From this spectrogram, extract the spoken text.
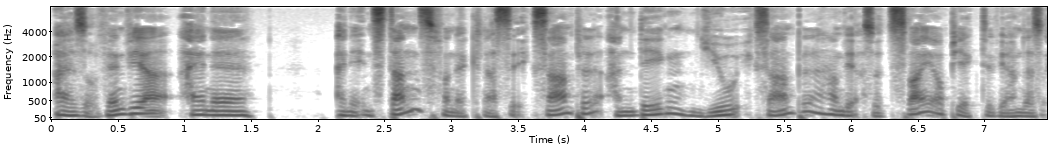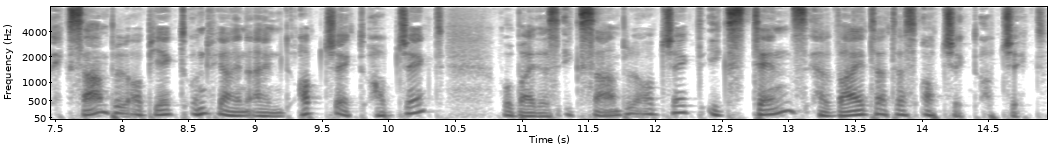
Also, wenn wir eine eine Instanz von der Klasse Example anlegen, New Example, haben wir also zwei Objekte. Wir haben das Example-Objekt und wir haben ein Object-Object, wobei das Example-Object extends erweitert das Object-Object.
